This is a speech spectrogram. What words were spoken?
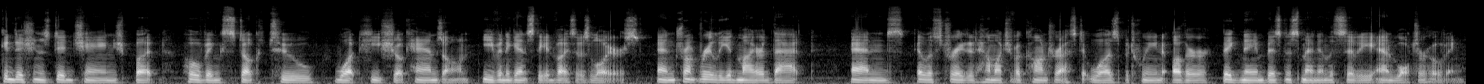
conditions did change, but Hoving stuck to what he shook hands on, even against the advice of his lawyers. And Trump really admired that and illustrated how much of a contrast it was between other big name businessmen in the city and Walter Hoving.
